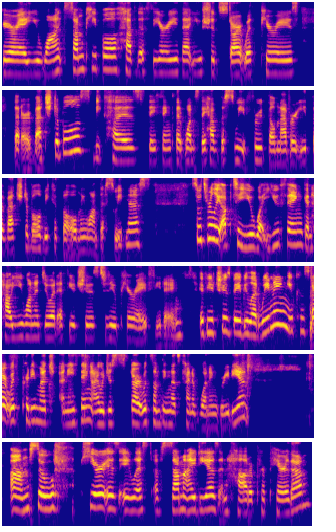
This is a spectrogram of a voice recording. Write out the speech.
puree you want. Some people have the theory that you should start with purees that are vegetables because they think that once they have the sweet fruit, they'll never eat the vegetable because they'll only want the sweetness. So it's really up to you what you think and how you want to do it if you choose to do puree feeding. If you choose baby led weaning, you can start with pretty much anything. I would just start with something that's kind of one ingredient. Um, so here is a list of some ideas and how to prepare them.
